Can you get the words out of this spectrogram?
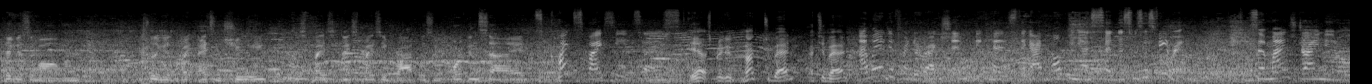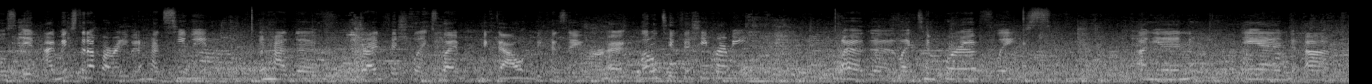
The thickest of all of them. It's really good, nice and chewy. Spicy, nice spicy broth with some pork inside. It's Quite spicy, it says. Yeah, it's pretty good. Not too bad. Not too bad. I went a different direction because the guy helping us said this was his favorite. So mine's dry noodles. It I mixed it up already, but it had seaweed and had the, the dried fish flakes that I picked out because they were a little too fishy for me. Uh, the like tempura flakes, onion, and um,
